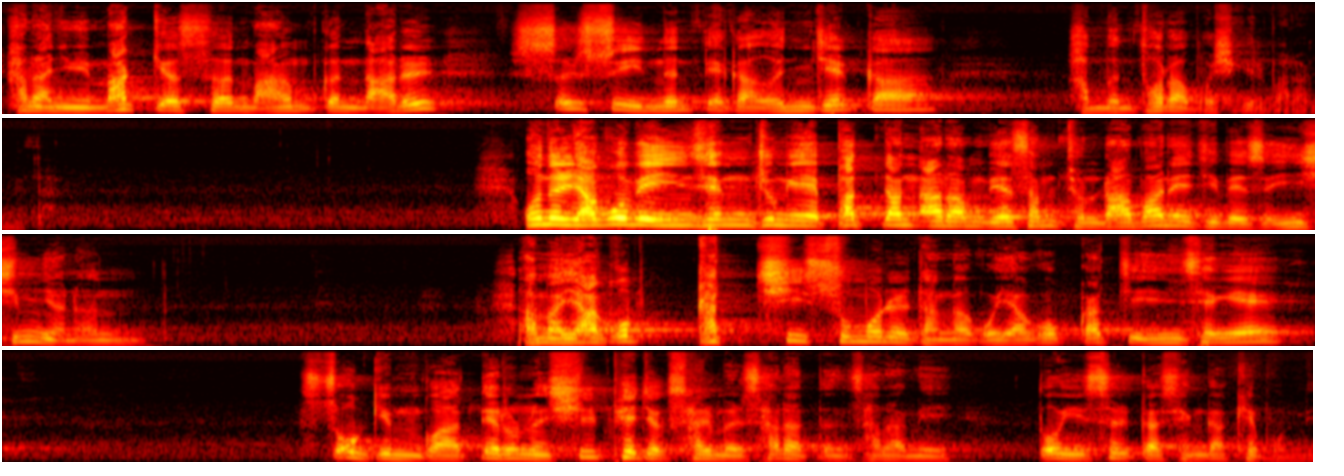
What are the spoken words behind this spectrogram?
하나님이 맡겨서 마음껏 나를 쓸 수 있는 때가 언제일까 한번 돌아보시길 바랍니다. 오늘 야곱의 인생 중에 바단 아람 외삼촌 라반의 집에서 20년은 아마 야곱 같이 수모를 당하고 야곱 같이 인생의 쏘김과 때로는 실패적 삶을 살았던 사람이 또 있을까 생각해 봅니다.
